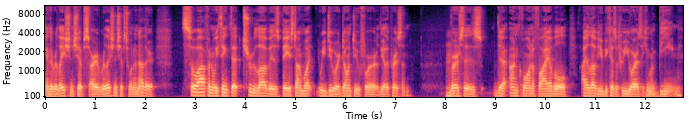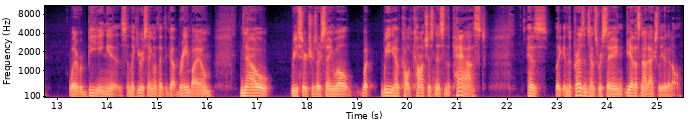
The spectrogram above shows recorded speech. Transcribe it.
and the relationships, our relationships to one another, so often we think that true love is based on what we do or don't do for the other person hmm. versus the unquantifiable I love you because of who you are as a human being, whatever being is. And like you were saying with like the gut brain biome, now researchers are saying, well, what we have called consciousness in the past has like in the present tense we're saying, yeah, that's not actually it at all.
